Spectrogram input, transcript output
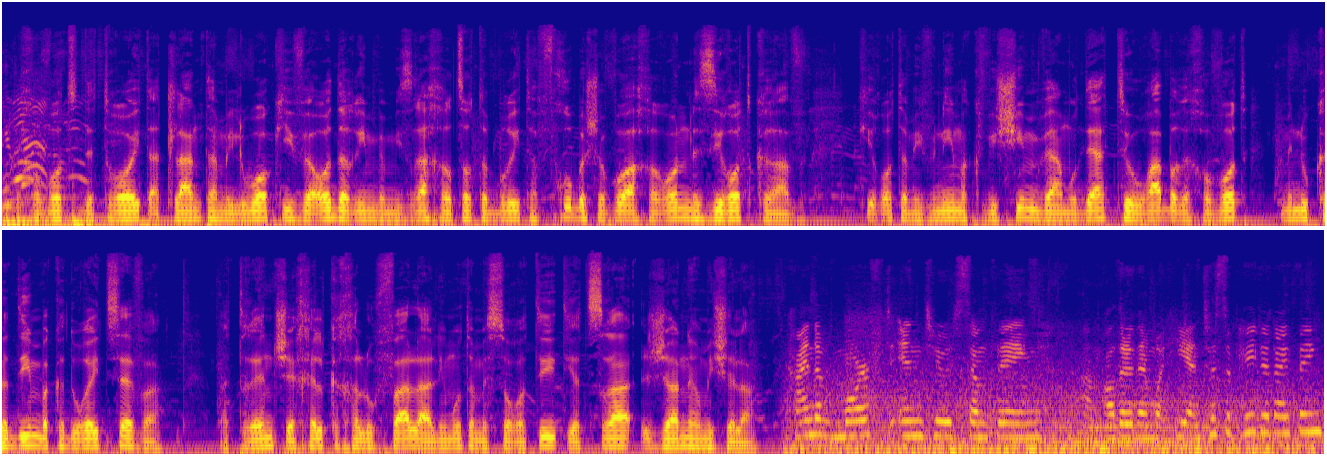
רחובות דטרויט, אטלנטה, מילווקי ועוד ערים במזרח ארצות הברית הפכו בשבוע האחרון לזירות קרב. קירות המבנים, הכבישים ועמודי התאורה ברחובות מנוקדים בכדורי צבע. הטרנד שהחל כחלופה לאלימות המסורתית יצרה ז'אנר משלה. kind of um, other than what he anticipated, I think.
